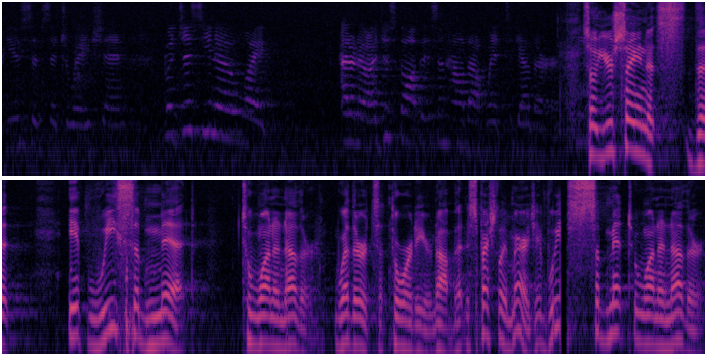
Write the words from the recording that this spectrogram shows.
abusive situation. But just, you know, like, I don't know. I just thought that somehow that went together. So you're saying it's that if we submit to one another, whether it's authority or not, but especially in marriage, if we submit to one another,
